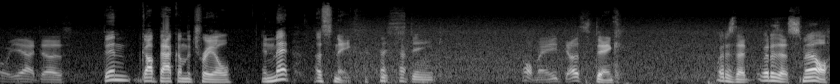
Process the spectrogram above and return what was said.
Oh yeah, it does. then got back on the trail and met a snake. they stink. Oh man, he does stink. What is that? What does that smell?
